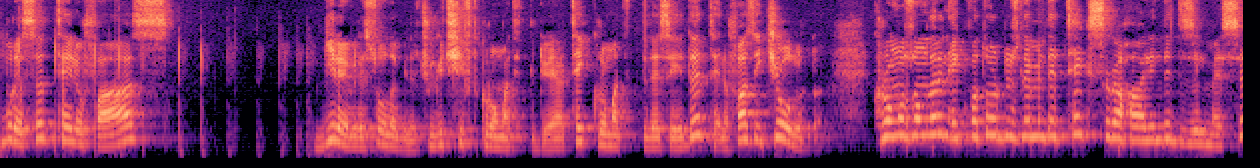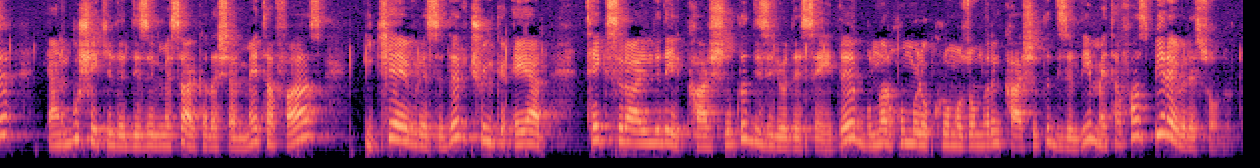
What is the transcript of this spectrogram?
burası telofaz bir evresi olabilir. Çünkü çift kromatitli diyor. Eğer tek kromatitli deseydi telofaz 2 olurdu. Kromozomların ekvator düzleminde tek sıra halinde dizilmesi yani bu şekilde dizilmesi arkadaşlar metafaz 2 evresidir. Çünkü eğer tek sıra halinde değil karşılıklı diziliyor deseydi bunlar homolog kromozomların karşılıklı dizildiği metafaz 1 evresi olurdu.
